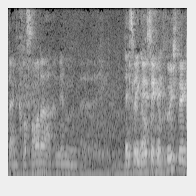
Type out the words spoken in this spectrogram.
dein Croissant da an dem äh, Deswegen auch so mittelmäßigen wenig- Frühstück.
